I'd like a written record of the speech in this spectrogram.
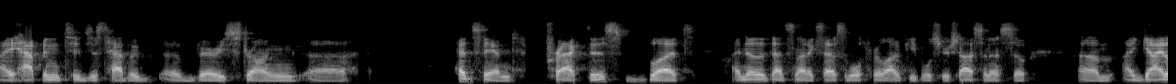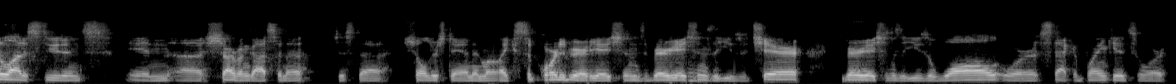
i happen to just have a, a very strong uh, headstand practice but i know that that's not accessible for a lot of people shirshasana so um, i guide a lot of students in uh, sharvangasana just a shoulder stand and like supported variations, variations that use a chair, variations that use a wall or a stack of blankets or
